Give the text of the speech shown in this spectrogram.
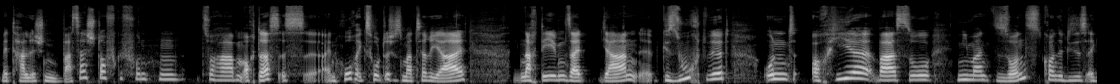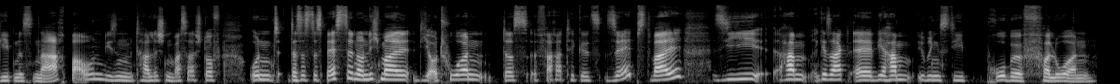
metallischen Wasserstoff gefunden zu haben. Auch das ist äh, ein hochexotisches Material, nach dem seit Jahren äh, gesucht wird. Und auch hier war es so, niemand sonst konnte dieses Ergebnis nachbauen, diesen metallischen Wasserstoff. Und das ist das Beste, noch nicht mal die Autoren des Fachartikels selbst, weil sie die haben gesagt, äh, wir haben übrigens die Probe verloren.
